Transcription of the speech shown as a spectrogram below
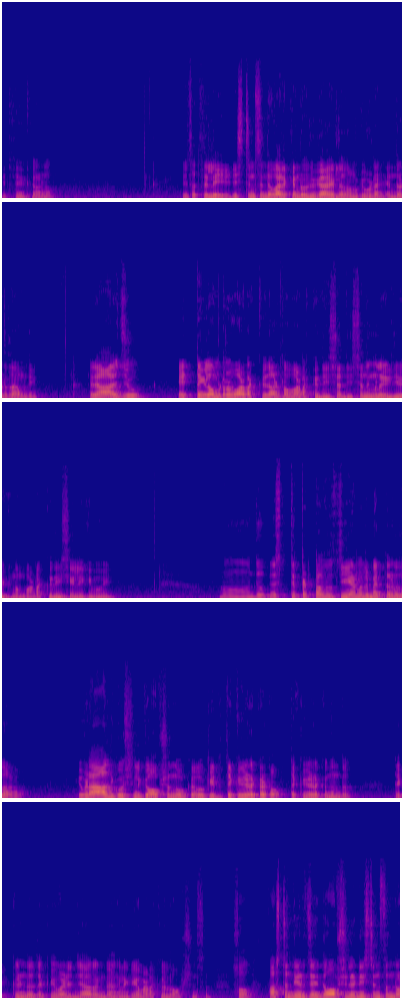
എത്തി നിൽക്കുകയാണ് ഇത് സത്യത്തിലേ ഡിസ്റ്റൻസിന്റെ വരയ്ക്കേണ്ട ഒരു കാര്യമില്ല. നമുക്കിവിടെ എന്തെടുത്താൽ മതി. രാജു എട്ട് കിലോമീറ്റർ വടക്ക്. ഇതാണ് കേട്ടോ വടക്ക് ദിശ. ദിശ നിങ്ങൾ എഴുതി വെക്കണം. വടക്ക് ദിശയിലേക്ക് പോയി. ഇത് ജസ്റ്റ് പെട്ടെന്ന് ചെയ്യാനുള്ളൊരു മെത്തേഡ് ഇതാണ്. ഇവിടെ ആദ്യം ക്വസ്റ്റ്യനിലേക്ക് ഓപ്ഷൻ നോക്കുക. നോക്കിയിട്ട് തെക്ക് കിഴക്കട്ടോ തെക്ക് കിഴക്കുന്നുണ്ട് തെക്കുണ്ട് തെക്ക് പടിഞ്ഞാറുണ്ട് അങ്ങനെയൊക്കെ വടക്കുള്ള ഓപ്ഷൻസ് സോ ഫസ്റ്റ് എന്ത് ചെയ്യണം ഇത് ഓപ്ഷനിൽ ഡിസ്റ്റൻസ് ഉണ്ടോ?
